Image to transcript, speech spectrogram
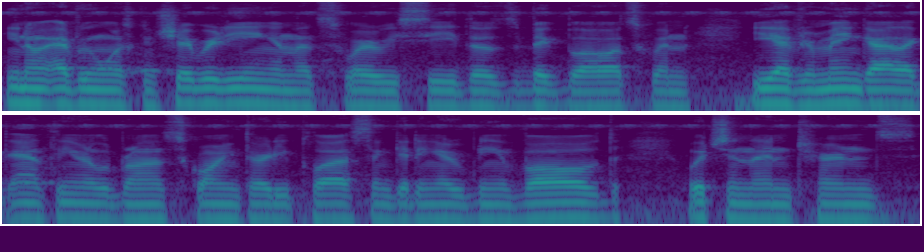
you know, everyone was contributing, and that's where we see those big blowouts when you have your main guy like Anthony or LeBron scoring 30 plus and getting everybody involved, which and then turns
